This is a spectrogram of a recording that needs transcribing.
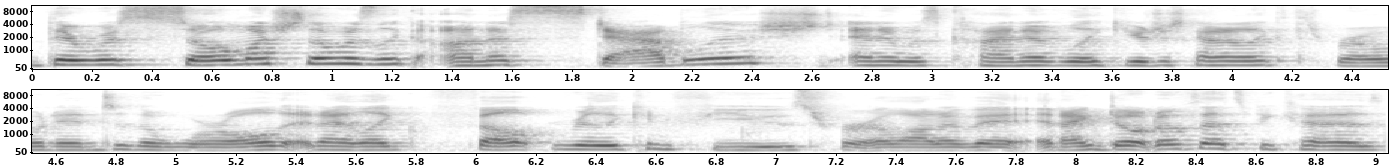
there was so much that was like unestablished, and it was kind of like you're just kind of like thrown into the world, and I like felt really confused for a lot of it. And I don't know if that's because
